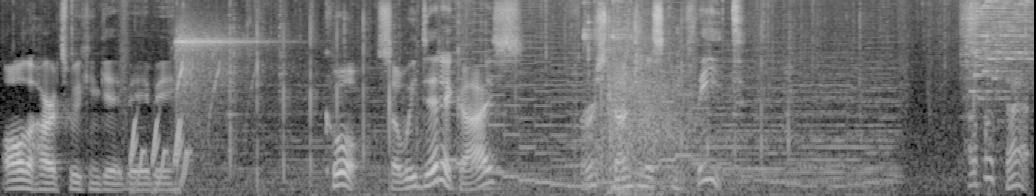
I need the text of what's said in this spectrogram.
All the hearts we can get, baby. Cool. So we did it, guys. First dungeon is complete. How about that?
